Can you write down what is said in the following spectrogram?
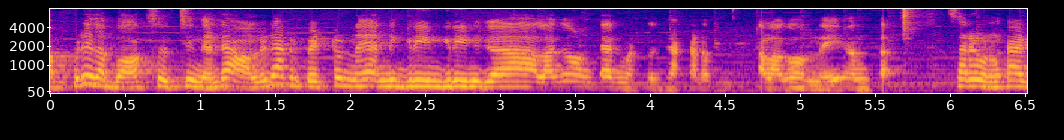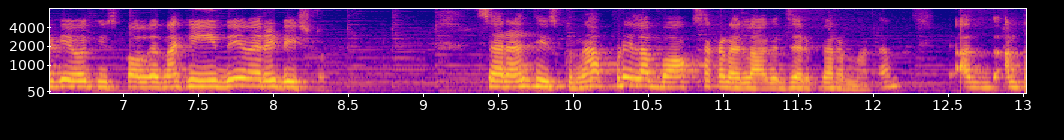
అప్పుడు ఇలా బాక్స్ వచ్చింది. అంటే ఆల్రెడీ అక్కడ పెట్టున్నాయి. అన్ని గ్రీన్ గ్రీన్గా అలాగా ఉంటాయి అనమాట కొంచెం అక్కడ అలాగా ఉన్నాయి. అంత సరే ఉన్నకాడికి ఏవో తీసుకోవాలి కదా. నాకు ఇదే వెరైటీ ఇష్టం. సరే అని తీసుకున్నా. అప్పుడు ఇలా బాక్స్ అక్కడ ఇలాగ జరిపారనమాట అంత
